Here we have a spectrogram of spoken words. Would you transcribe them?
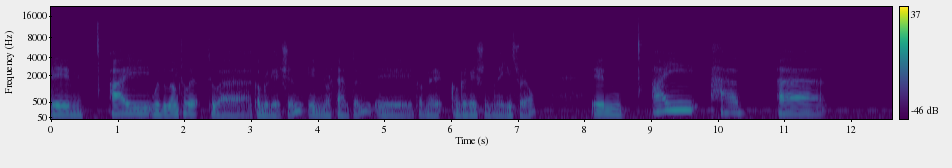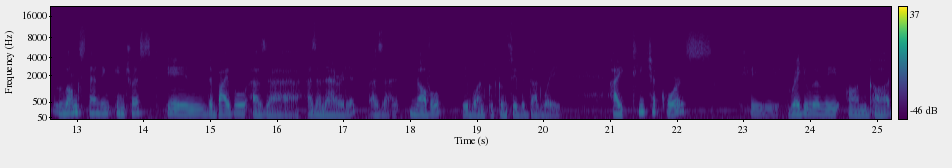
Um, I we belong to a to a congregation in Northampton, a congregation in Israel. Um, I have a long-standing interest in the Bible as a as a narrative, as a novel, if one could conceive it that way. I teach a course uh, regularly on God,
